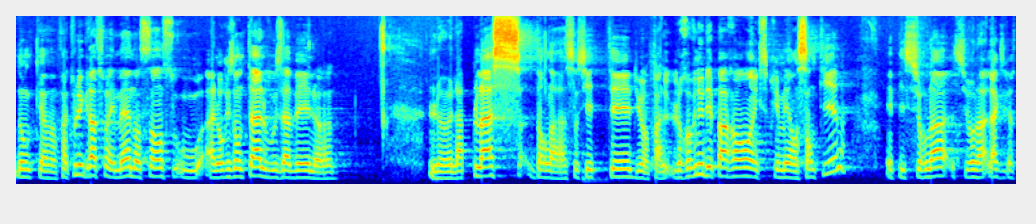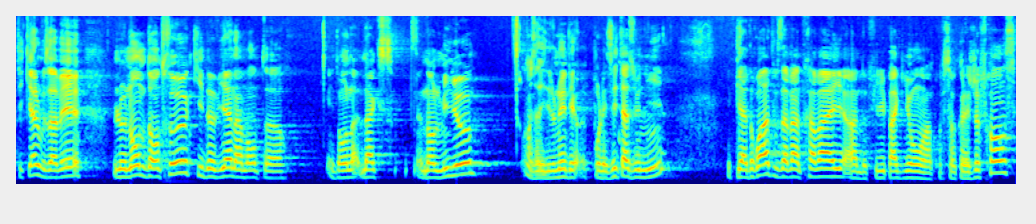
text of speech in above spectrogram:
donc, enfin, tous les graphes sont les mêmes dans le sens où, à l'horizontale, vous avez la place dans la société, du, enfin le revenu des parents exprimé en centiles, et puis sur l'axe vertical, vous avez le nombre d'entre eux qui deviennent inventeurs. Et dans l'axe, dans le milieu, vous avez des données pour les États-Unis. Et puis à droite, vous avez un travail euh, de Philippe Aguillon, un professeur au Collège de France,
